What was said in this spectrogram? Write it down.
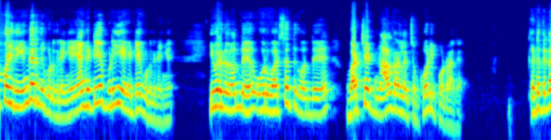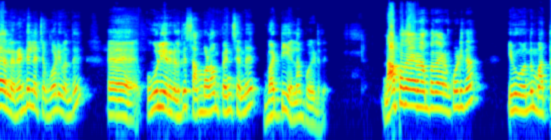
அப்போ இது எங்கேருந்து கொடுக்குறீங்க? என்கிட்டயே பிடிங்கி என்கிட்டயே கொடுக்குறீங்க. இவர்கள் வந்து ஒரு வருஷத்துக்கு வந்து பட்ஜெட் நாலரை லட்சம் கோடி போடுறாங்க. கிட்டத்தட்ட அதில் ரெண்டு லட்சம் கோடி வந்து ஊழியர்களுக்கு சம்பளம் பென்ஷனு வட்டி எல்லாம் போயிடுது. நாற்பதாயிரம் ஐம்பதாயிரம் கோடி தான் இவங்க வந்து மற்ற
